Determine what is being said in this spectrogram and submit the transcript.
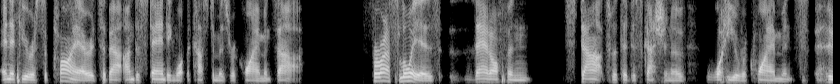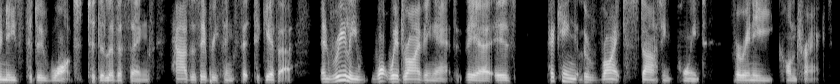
And if you're a supplier, it's about understanding what the customer's requirements are. For us lawyers, that often starts with a discussion of what are your requirements, who needs to do what to deliver things, how does everything fit together. And really, what we're driving at there is picking the right starting point for any contract.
